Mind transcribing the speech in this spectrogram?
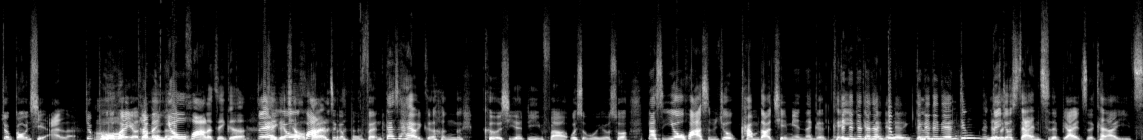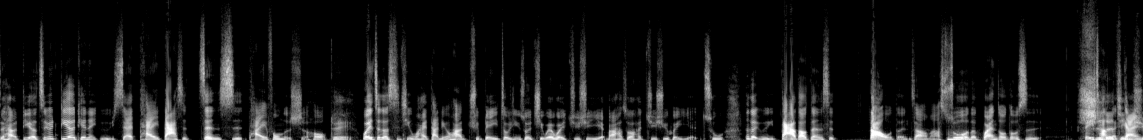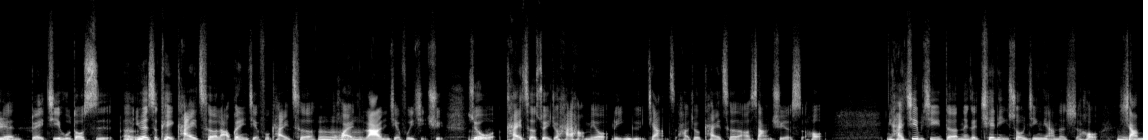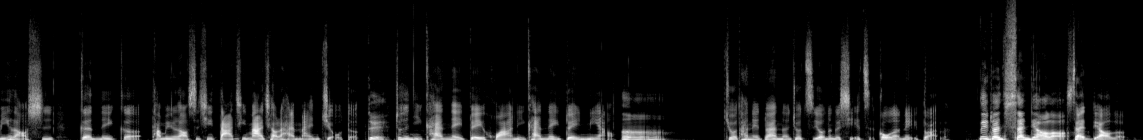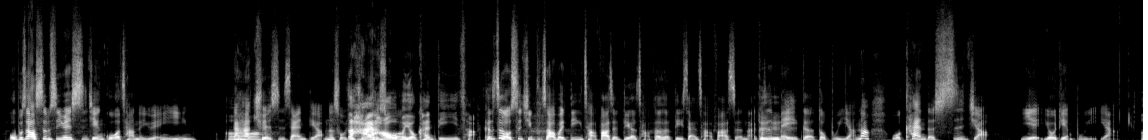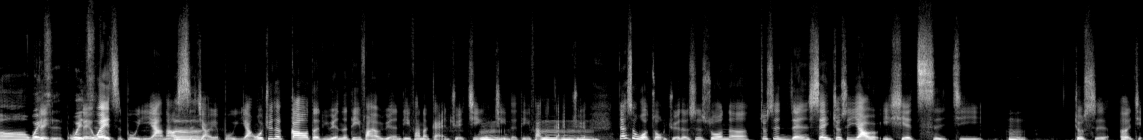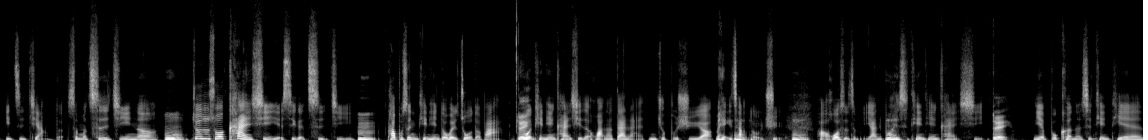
就勾起来了，就不会有、哦、他们优化了这个，对，这个优化了这个部分。但是还有一个很可惜的地方，为什么我又说那是优化？是不是就看不到前面那个可以噔噔噔噔噔噔噔噔噔？对，就三次的表演只看到一次，还有第二次，因为第二天的雨实在太大，是正式台风的时候。对，为这个事情我还打电话去北艺中心说，请问会继续演吧？他说继续会演出。那个雨大到真的是倒的，你知道吗？所有的观众都是。非常的感人，对，几乎都是，呃，因为是可以开车啦。我跟你姐夫开车，嗯、我后来拉了你姐夫一起去，嗯、所以我开车，所以就还好没有淋雨这样子。好，就开车然后上去的时候，你还记不记得那个千里送金娘的时候，嗯、小明老师跟那个唐美云老师其实打情骂俏了还蛮久的。对，就是你看那对花，你看那对鸟，嗯嗯嗯，就他那段呢，就只有那个鞋子勾了那一段了，那段删掉了，删掉了。我不知道是不是因为时间过长的原因，哦、但他确实删掉。那时候那还好，我们有看第一场。可是这种事情不知道会第一场发生，第二场发生，第三场发生啊。可是每一个都不一样。那我看的视角也有点不一样哦，位置位置位置不一样，然后视角也不一样。嗯、我觉得高的远的地方有远的地方的感觉，近有近的地方的感觉。但是我总觉得是说呢，就是人生就是要有一些刺激，嗯。就是二姐一直讲的，什么刺激呢？嗯，就是说看戏也是一个刺激。嗯，它不是你天天都会做的吧？如果天天看戏的话，那当然你就不需要每一场都去。嗯，好，或是怎么样？你不会是天天看戏，对、嗯、你也不可能是天天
